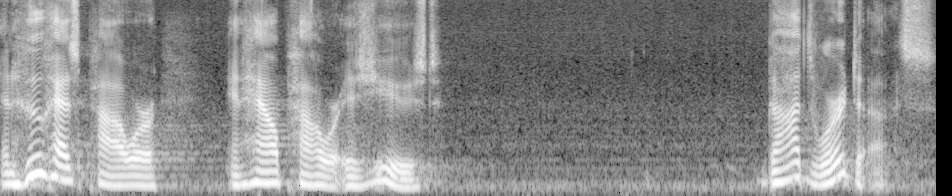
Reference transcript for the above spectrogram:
and who has power and how power is used. God's word to us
